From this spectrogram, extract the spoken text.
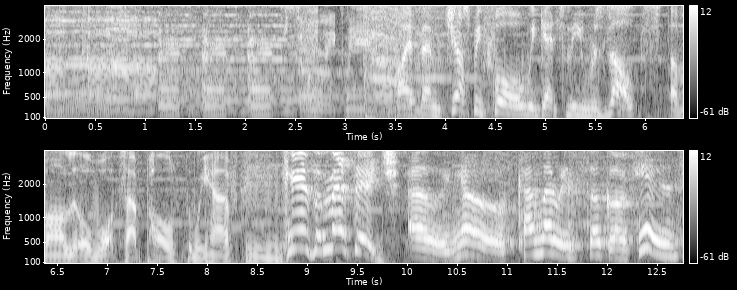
up, up. Hi FM, just before we get to the results of our little WhatsApp poll that we have, hmm. here's a message! Oh no, Kamar is so confused.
